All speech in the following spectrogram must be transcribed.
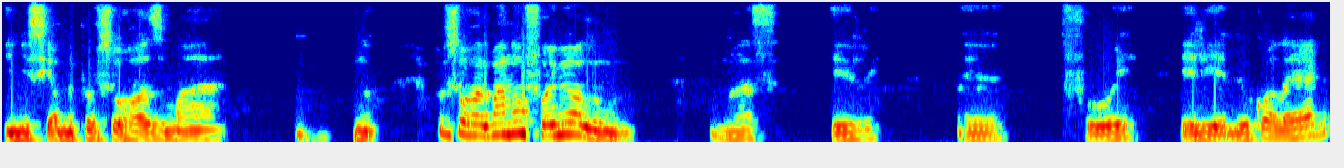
inicialmente. O professor Rosmar, o professor Rosmar não foi meu aluno, mas ele é, foi, ele é meu colega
